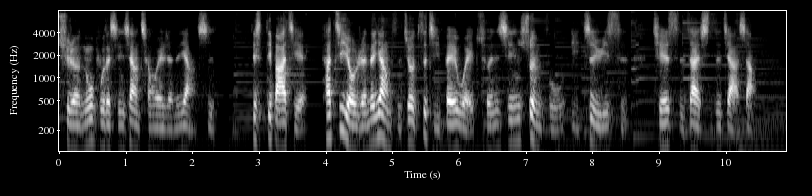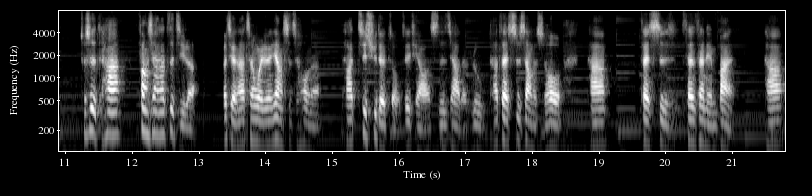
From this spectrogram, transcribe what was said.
取了奴仆的形象，成为人的样式。这是第八节，他既有人的样子，就自己卑微，存心顺服，以至于死，且死在十字架上。就是他放下他自己了，而且他成为人样式之后呢，他继续的走这条十字架的路。他在世上的时候，他在世三三年半，他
